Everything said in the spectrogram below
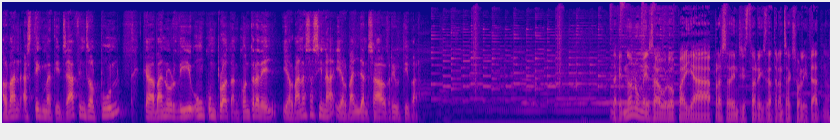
el van estigmatitzar fins al punt que van ordir un complot en contra d'ell i el van assassinar i el van llançar al riu Tíber. De fet, no només a Europa hi ha precedents històrics de transexualitat, no?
